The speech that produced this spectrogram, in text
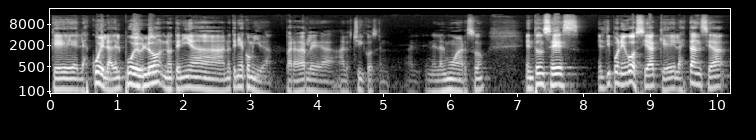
que la escuela del pueblo no tenía, no tenía comida para darle a, los chicos en el almuerzo. Entonces, el tipo negocia que la estancia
